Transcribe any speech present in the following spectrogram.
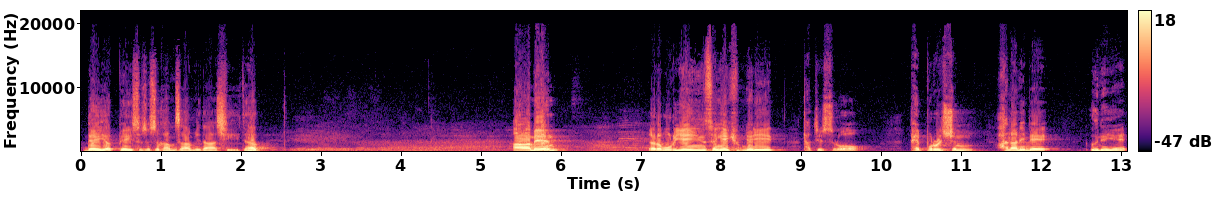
내 옆에 있어줘서 감사합니다. 시작. 아멘. 여러분 우리의 인생의 흉년이 닥칠수록 베풀어 주신 하나님의 은혜에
